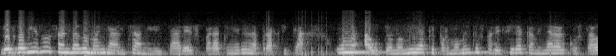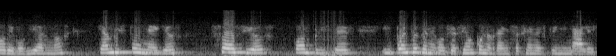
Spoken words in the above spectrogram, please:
Los gobiernos han dado manga ancha a militares para tener en la práctica una autonomía que por momentos pareciera caminar al costado de gobiernos que han visto en ellos socios, cómplices y puentes de negociación con organizaciones criminales.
